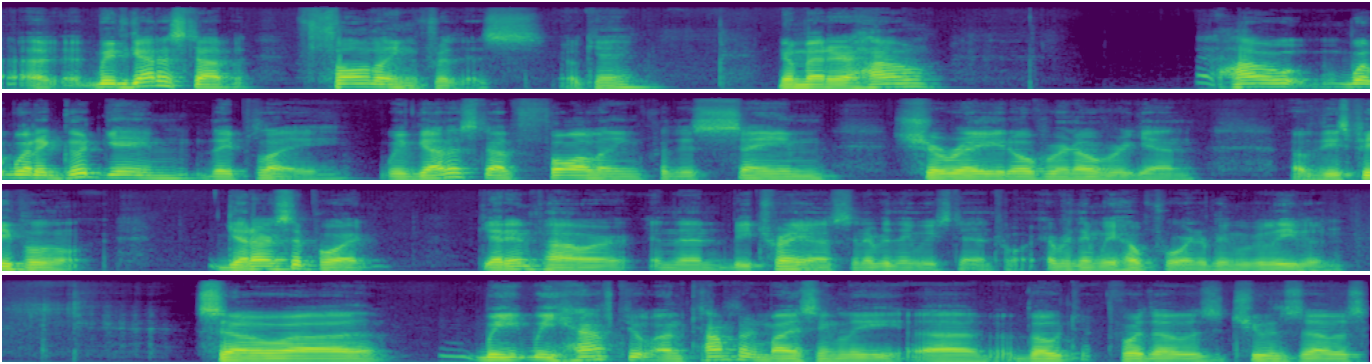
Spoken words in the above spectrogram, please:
Uh, we've got to stop falling for this. Okay, no matter how how what, what a good game they play. We've got to stop falling for this same charade over and over again of these people get our support, get in power, and then betray us and everything we stand for, everything we hope for, and everything we believe in. So uh, we we have to uncompromisingly uh, vote for those, choose those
